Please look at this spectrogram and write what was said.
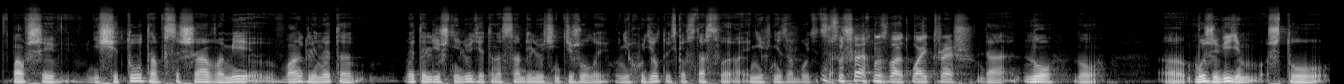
впавшие в нищету там, в США, в, Аме... в Англии, ну, это это лишние люди, это на самом деле очень тяжелый у них удел, то есть государство о них не заботится. В США их называют white trash. Да, но, но э, мы же видим, что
